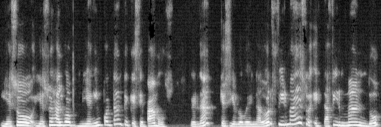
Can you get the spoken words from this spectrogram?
Y eso, y eso es algo bien importante que sepamos, ¿verdad? Que si el gobernador firma eso, está firmando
